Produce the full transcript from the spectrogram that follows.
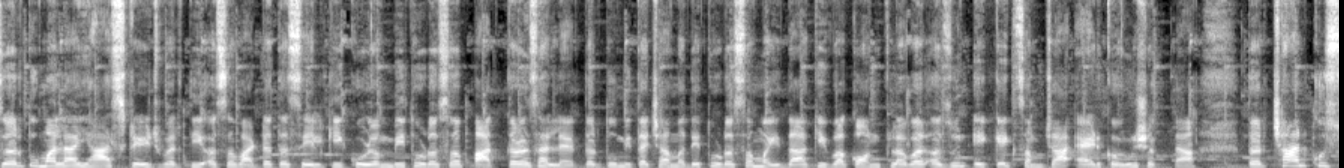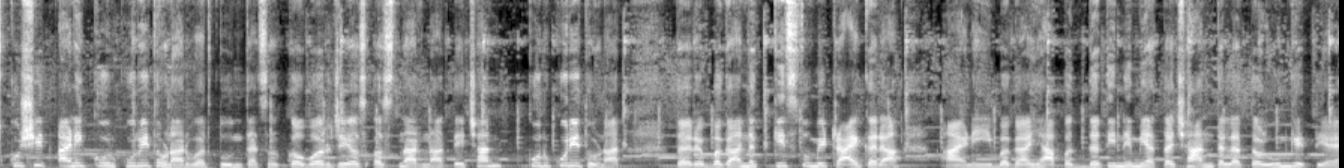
जर तुम्हाला ह्या स्टेजवरती असं वाटत असेल की कोळंबी थोडंसं पातळ झालं आहे तर तुम्ही त्याच्यामध्ये थोडंसं मैदा किंवा कॉर्नफ्लॉवर अजून एक एक चमचा ॲड करू शकता. तर छान खुसखुशीत आणि कुरकुरीत होणार वरतून. त्याचं कवर जे अस असणार ना ते छान कुरकुरीत होणार. तर बघा नक्कीच तुम्ही ट्राय करा. आणि बघा ह्या पद्धतीने मी आता छान त्याला तळून घेते आहे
